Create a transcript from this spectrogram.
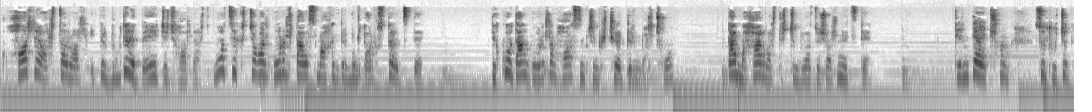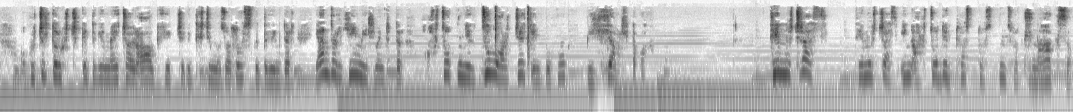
хоолын орцоор бол эдгээр бүгдээрээ иж хоолны орц. Мууцик гэж байгаа бол гурал давс махан тэр бүгд орох ёстой үсттэй. Тэгэхгүй дан гурлан хоосон чимгчгээр тэр нь болчих уу? Да махаар бас тэр чинь бууз биш болно үсттэй. Тэрнтэй адилхан эсвэл хүчит хүчил дөрөгч гэдэг юм H2O гэхэд чи гэдэг ч юм уу улуус гэдэг юм дээр янз бүр хими элемент дээр орцууд нь яг зөв орж иж энэ бүхэн биелэлээ олдог баг. Тийм учраас тийм учраас энэ орцуудыг тус тусад нь судалнаа гэсэн.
